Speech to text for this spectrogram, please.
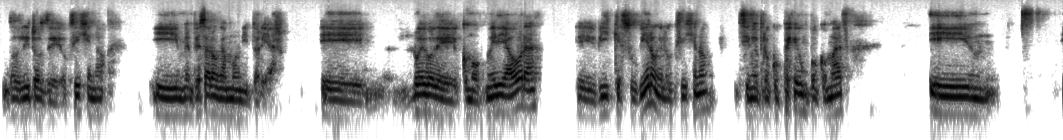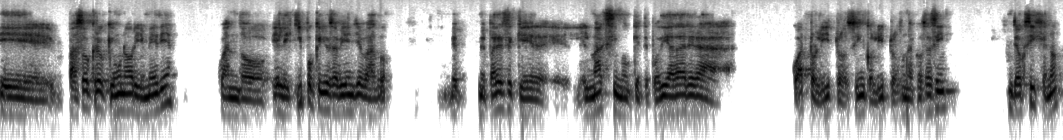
dos litros de oxígeno, y me empezaron a monitorear. Eh, luego de como media hora, vi que subieron el oxígeno, sí me preocupé un poco más, y pasó creo que una hora y media cuando el equipo que ellos habían llevado, me, parece que el máximo que te podía dar era cuatro litros, cinco litros, una cosa así, de oxígeno.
